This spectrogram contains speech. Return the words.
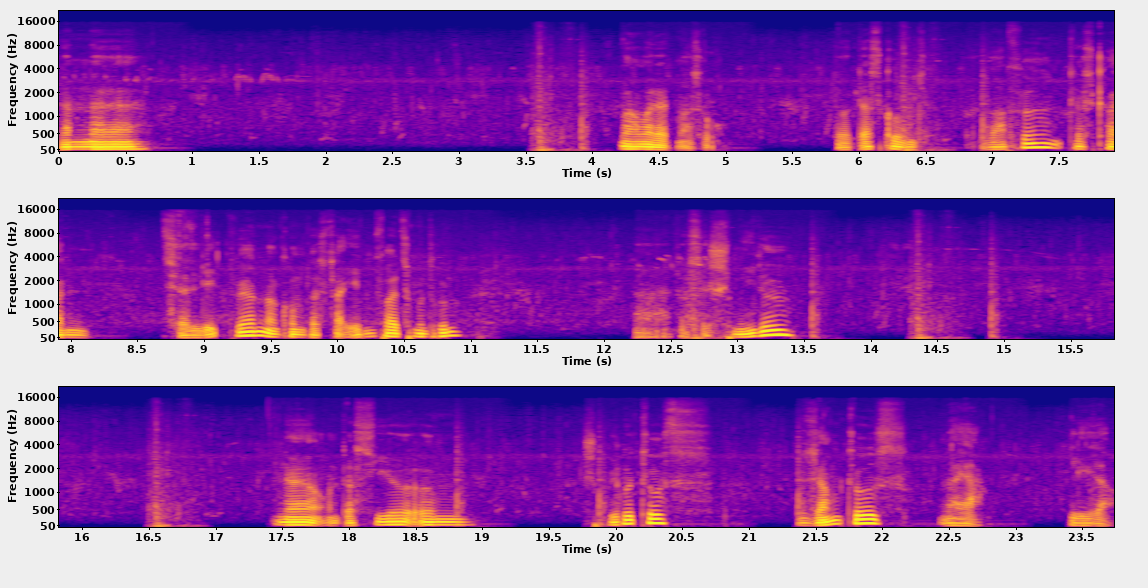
Dann äh, machen wir das mal so. So, das kommt Waffe. Das kann zerlegt werden. Dann kommt das da ebenfalls mit drin. Ja, das ist Schmiede. Na, und das hier ähm, Spiritus, Sanctus, naja, Gläser.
